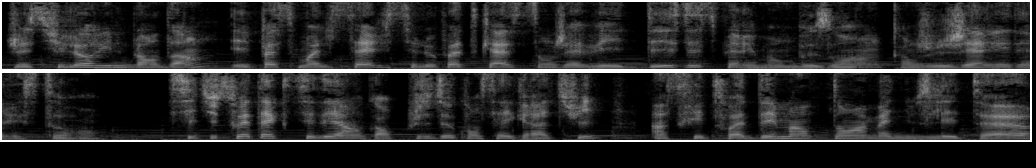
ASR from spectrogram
Je suis Laurine Blandin et Passe-moi le sel, c'est le podcast dont j'avais désespérément besoin quand je gérais des restaurants. Si tu souhaites accéder à encore plus de conseils gratuits, inscris-toi dès maintenant à ma newsletter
